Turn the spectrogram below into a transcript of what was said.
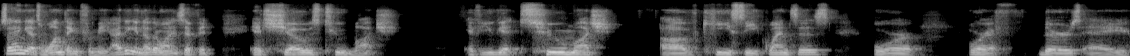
So I think that's one thing for me. I think another one is if it it shows too much. If you get too much of key sequences, or or if there's a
